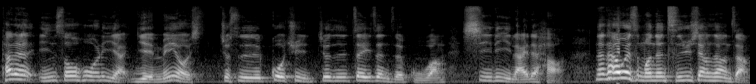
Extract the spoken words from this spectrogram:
它的营收获利啊，也没有就是过去就是这一阵子的股王细粒来的好。那它为什么能持续向上涨？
